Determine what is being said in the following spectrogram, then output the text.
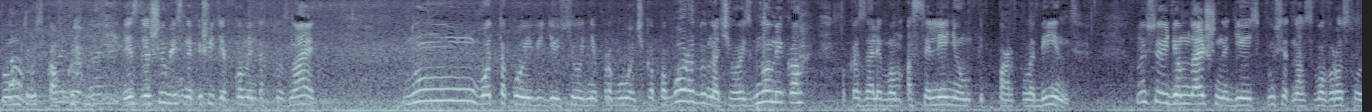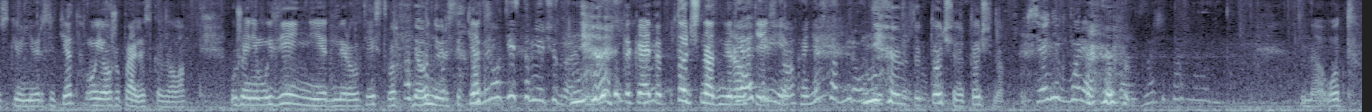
По-моему, трускавка. Если ошиблись, напишите в комментах, кто знает. Ну, вот такое видео сегодня. Прогулочка по городу. Началась гномика. Показали вам Ассолениум и парк Лабиринт. Ну все, идем дальше. Надеюсь, пустят нас во Вроцлавский университет. Ой, я уже правильно сказала. Уже не музей, не адмиралтейство, а университет. Адмиралтейство мне очень нравится. Такая это точно адмиралтейство. конечно, адмиралтейство. точно, точно. Все они в морях значит нормально. Да, вот.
